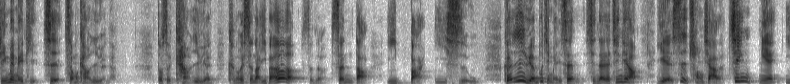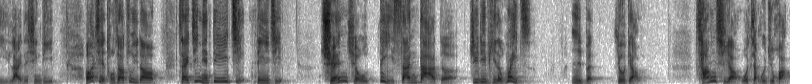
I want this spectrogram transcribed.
平面媒体是怎么看好日元的？都是看好日元可能会升到一百二，甚至升到一百一十五。可日元不仅没升，现在在今天啊，也是创下了今年以来的新低，而且同时要注意到，在今年第一季，第一季。全球第三大的 GDP 的位置，日本丢掉了。长期啊，我讲过一句话：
